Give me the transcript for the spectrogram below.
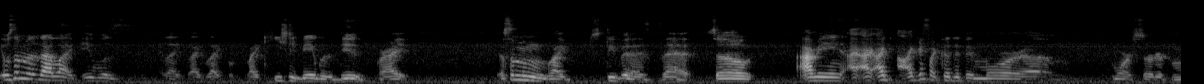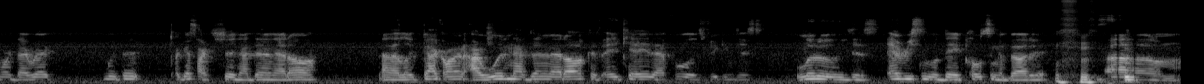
it was something that like it was like like like like he should be able to do right. Something like stupid as that. So, I mean, I I, I guess I could have been more um, more assertive, more direct with it. I guess I shouldn't have done it at all. Now that I look back on it, I wouldn't have done it at all because AK that fool is freaking just literally just every single day posting about it. Um,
